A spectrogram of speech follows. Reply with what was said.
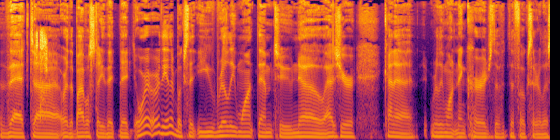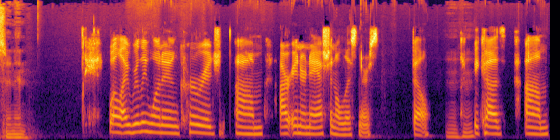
that, uh, or the Bible study that, that or, or the other books that you really want them to know as you're kind of really wanting to encourage the, the folks that are listening in? Well, I really want to encourage um, our international listeners, Phil, mm-hmm. because um,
